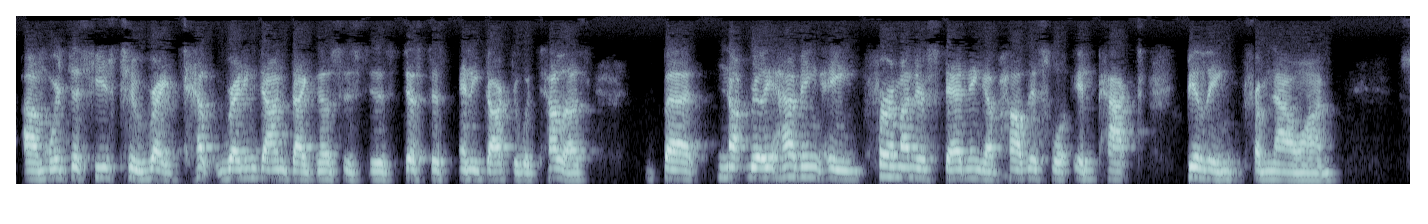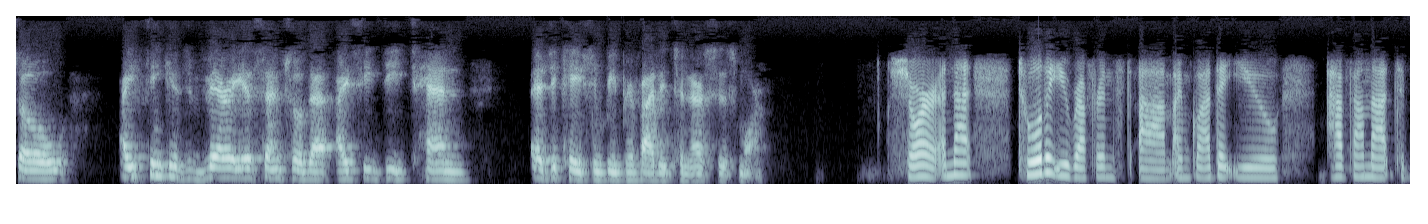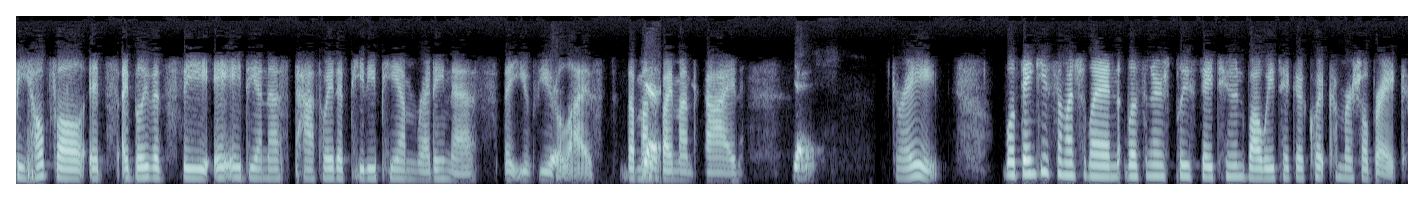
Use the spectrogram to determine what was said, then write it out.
Um, we're just used to write, writing down diagnoses just as any doctor would tell us, but not really having a firm understanding of how this will impact billing from now on. So I think it's very essential that ICD-10 education be provided to nurses more. Sure. And that tool that you referenced, um, I'm glad that you have found that to be helpful. It's, I believe it's the AADNS pathway to PDPM readiness that you've utilized, the month by month guide. Yes. Great. Well, thank you so much, Lynn. Listeners, please stay tuned while we take a quick commercial break.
